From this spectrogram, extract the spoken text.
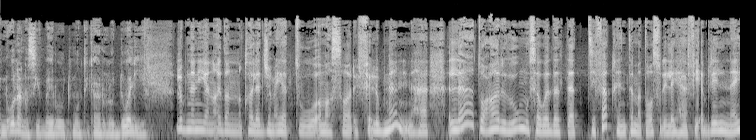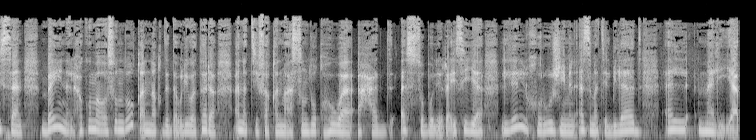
إن أولى نصيف بيروت مونتي كارلو الدولية لبنانيا أيضا قالت جمعية مصارف لبنان إنها لا تعارض مسودة اتفاق تم التوصل إليها في أبريل نيسان بين الحكومة وصندوق النقد الدولي. وترى أن اتفاقا مع الصندوق هو أحد السبل الرئيسية للخروج من أزمة البلاد المالية.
